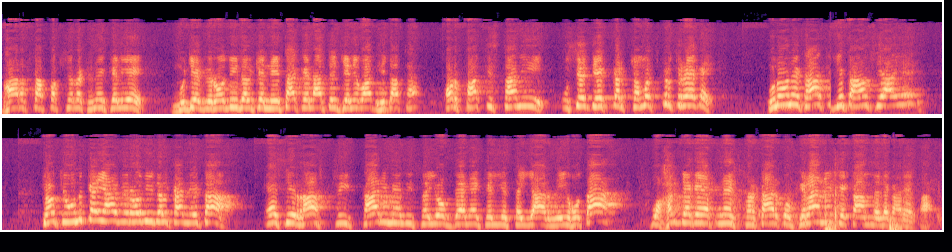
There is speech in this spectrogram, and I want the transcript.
भारत का पक्ष रखने के लिए मुझे विरोधी दल के नेता के नाते जेनेवा भेजा था और पाकिस्तानी उसे देखकर चमत्कृत रह गए। उन्होंने कहा कि ये कहाँ से आए क्योंकि उनके यहाँ विरोधी दल का नेता ऐसे राष्ट्रीय कार्य में भी सहयोग देने के लिए तैयार नहीं होता, वो हर जगह अपने सरकार को गिराने के काम में लगा रहता है।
